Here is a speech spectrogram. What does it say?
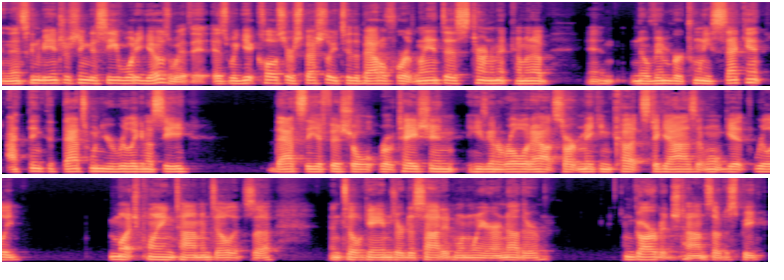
and that's going to be interesting to see what he goes with it as we get closer, especially to the Battle for Atlantis tournament coming up in November 22nd. I think that that's when you're really going to see that's the official rotation. He's going to roll it out, start making cuts to guys that won't get really much playing time until it's uh, until games are decided one way or another. Garbage time, so to speak.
